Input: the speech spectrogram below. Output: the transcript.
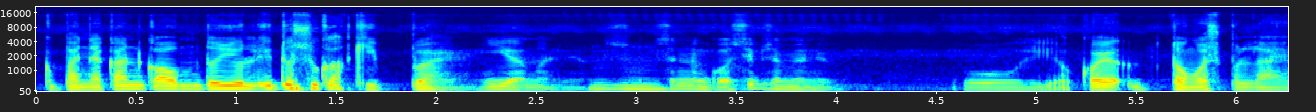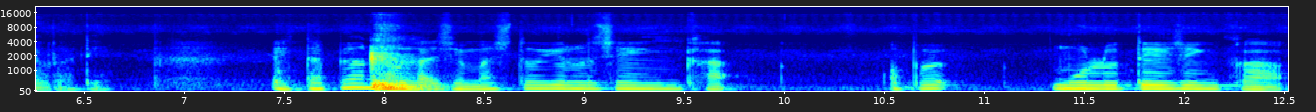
kebanyakan kaum tuyul itu suka gibah ya? iya mas ya. seneng gosip sama ini oh iya kayak tonggo sebelah ya berarti Eh tapi ono gak sih Mas tuyul sing gak apa mulute sing gak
